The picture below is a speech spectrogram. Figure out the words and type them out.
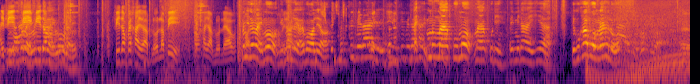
ไอฟี่มันฟี่อยู่ฟี่ตรต้องงไหนมันอยู่ไหนฟี่ต้องไปขยับรถแล้วฟี่ต้องขยับรถแล้วมันอยู่ตรงไหนโม่อยู่นู่นเลยเหรอไอ้บอลเลยเหรอมันขึ้นไม่ได้นี่มันขึ้นไม่ได้ไอ้มึงมากูโม่มากูดิเฮ้ยไม่ได้เฮียเดี๋ยวกูเข้าวงนะฮัลโหลได้หนูรถตัวเออ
